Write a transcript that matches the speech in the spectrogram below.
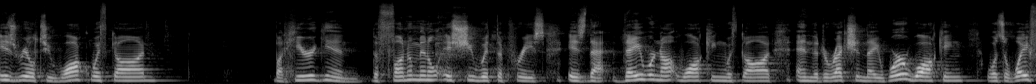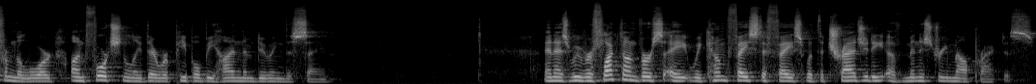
Israel to walk with God. But here again, the fundamental issue with the priests is that they were not walking with God, and the direction they were walking was away from the Lord. Unfortunately, there were people behind them doing the same. And as we reflect on verse 8, we come face to face with the tragedy of ministry malpractice.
